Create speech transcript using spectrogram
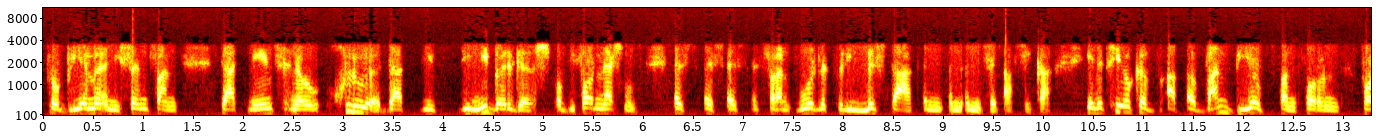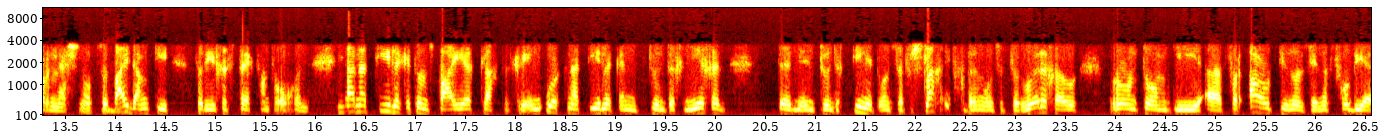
probleme in die sin van dat mense nou glo dat die die nie burgers of die foreign nationals is is is, is verantwoordelik vir die misdaad in in in Suid-Afrika. En dit gee ook 'n 'n wanbeeld van foreign foreign nationals. So baie dankie vir die gesprek van vanoggend. Ja natuurlik het ons baie klagtes gekry en ook natuurlik in 2009 in 2010 het ons 'n verslag uitgebring ons het verhore gehou rondom die uh, veral teenoor xenofobie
